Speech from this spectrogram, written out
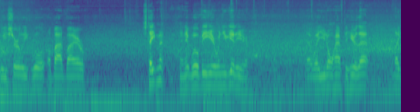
we surely will abide by our statement and it will be here when you get here. That way you don't have to hear that like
